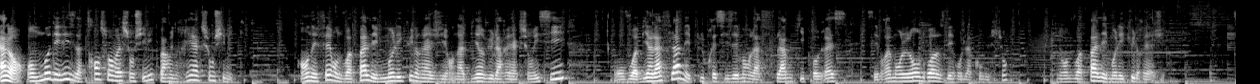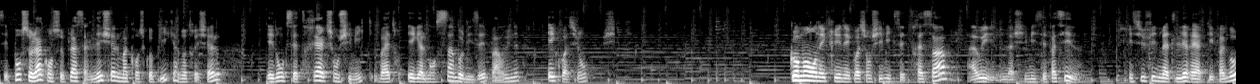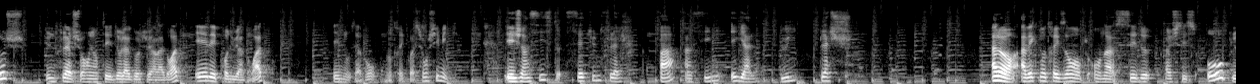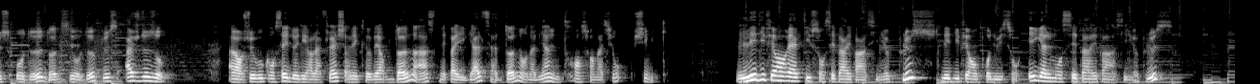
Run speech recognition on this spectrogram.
Alors, on modélise la transformation chimique par une réaction chimique. En effet, on ne voit pas les molécules réagir. On a bien vu la réaction ici. On voit bien la flamme, et plus précisément la flamme qui progresse, c'est vraiment l'endroit où se déroule la combustion. Mais on ne voit pas les molécules réagir. C'est pour cela qu'on se place à l'échelle macroscopique, à notre échelle, et donc cette réaction chimique va être également symbolisée par une équation chimique. Comment on écrit une équation chimique? C'est très simple. Ah oui, la chimie c'est facile. Il suffit de mettre les réactifs à gauche, une flèche orientée de la gauche vers la droite et les produits à droite. Et nous avons notre équation chimique. Et j'insiste, c'est une flèche pas un signe égal, une flèche. Alors, avec notre exemple, on a C2H6O plus O2 donne CO2 plus H2O. Alors, je vous conseille de lire la flèche avec le verbe donne, hein, ce n'est pas égal, ça donne, on a bien une transformation chimique. Les différents réactifs sont séparés par un signe plus, les différents produits sont également séparés par un signe plus.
